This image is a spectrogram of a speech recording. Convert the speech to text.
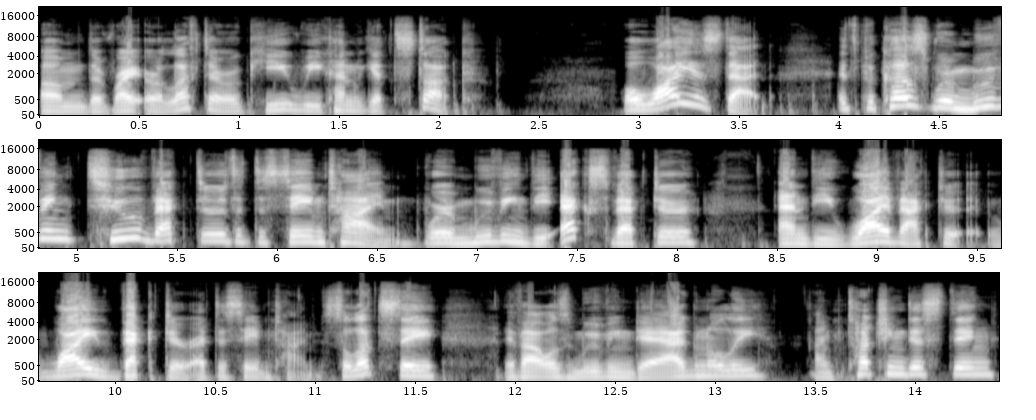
um, the right or left arrow key, we kind of get stuck. Well, why is that? It's because we're moving two vectors at the same time. We're moving the x vector and the y vector, y vector at the same time. So let's say if I was moving diagonally, I'm touching this thing.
